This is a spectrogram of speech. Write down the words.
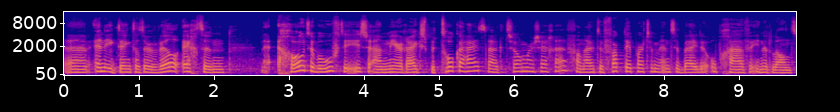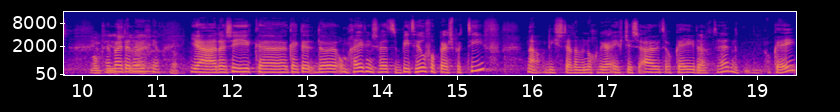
Eh, en ik denk dat er wel echt een nou, grote behoefte is aan meer rijksbetrokkenheid, laat ik het zo maar zeggen, vanuit de vakdepartementen bij de opgaven in het land. En bij is de regio. Ja, daar zie ik. eh, kijk, de, de omgevingswet biedt heel veel perspectief. Nou, die stellen we nog weer eventjes uit. Oké, dat, hè, dat- oké.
